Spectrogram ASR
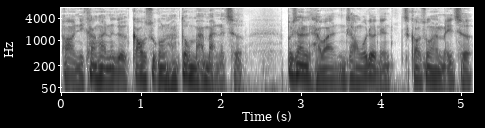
啊，你看看那个高速公路上都满满的车，不像在台湾，你早上五六点高速公路上没车，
